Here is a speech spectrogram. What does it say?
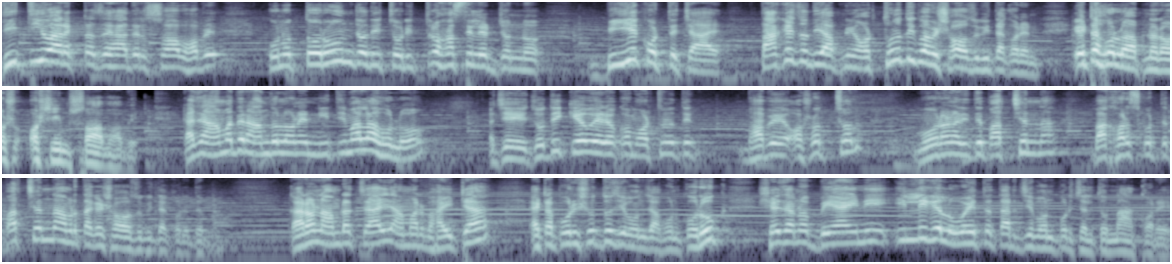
দ্বিতীয় আরেকটা জেহাদের সব হবে কোনো তরুণ যদি চরিত্র হাসিলের জন্য বিয়ে করতে চায়, তাকে যদি আপনি অর্থনৈতিকভাবে সহযোগিতা করেন, এটা হলো আপনার অস- অসীম সব হবে কাজে আমাদের আন্দোলনের নীতিমালা হলো যে যদি কেউ এরকম অর্থনৈতিকভাবে অসচ্ছল মোহরানা দিতে পাচ্ছেন না বা খরচ করতে পাচ্ছেন না, আমরা তাকে সহযোগিতা করে দেব। কারণ আমরা চাই আমার ভাইটা একটা পরিশুদ্ধ জীবন যাপন করুক, সে যেন বেআইনি ইলিগেল ওয়েতে তার জীবন পরিচালিত না করে।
